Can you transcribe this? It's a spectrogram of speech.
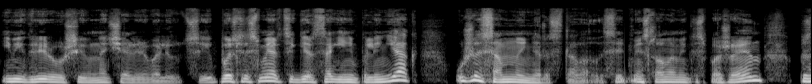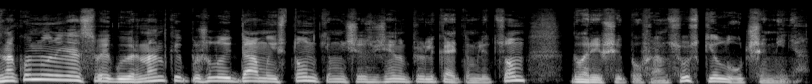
эмигрировавшей в начале революции, и после смерти герцогини Полиньяк уже со мной не расставалась. Этими словами госпожа Н. познакомила меня с своей гувернанткой, пожилой дамой с тонким и чрезвычайно привлекательным лицом, говорившей по-французски лучше меня.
